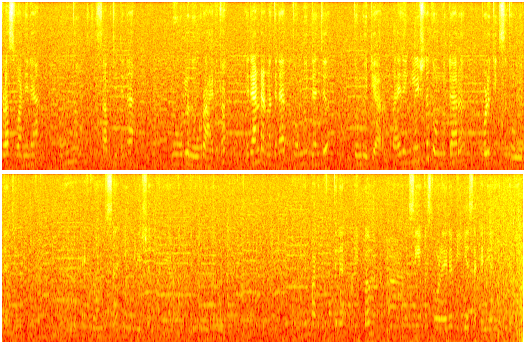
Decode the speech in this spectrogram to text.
പ്ലസ് വണ്ണിന് മൂന്ന് സബ്ജക്റ്റിന് നൂറിൽ നൂറായിരുന്നു. രണ്ടെണ്ണത്തിന് തൊണ്ണൂറ്റഞ്ച് തൊണ്ണൂറ്റിയാറ്. അതായത് ഇംഗ്ലീഷിന് തൊണ്ണൂറ്റാറ് പൊളിറ്റിക്സ് തൊണ്ണൂറ്റഞ്ച്. എക്കണോമിക്സ് ഇംഗ്ലീഷ് മലയാളം പഠിത്തത്തിൽ ഇപ്പം സി എം എസ് കോളേജിൽ ബി എ സെക്കൻഡ് ഇയർ പഠിക്കുന്നു.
